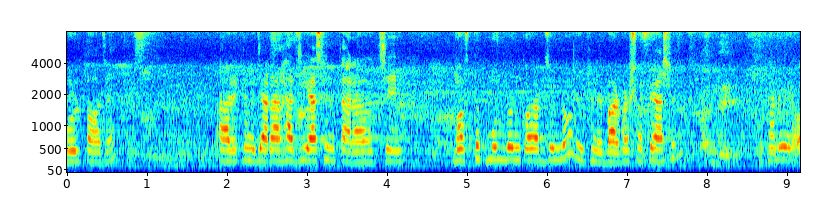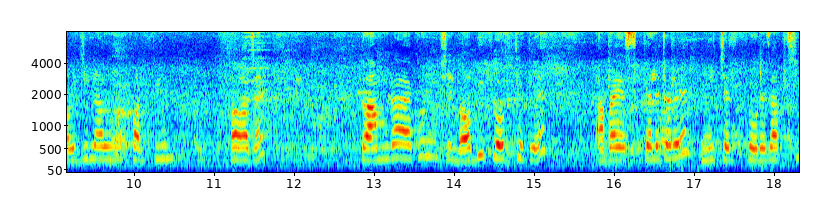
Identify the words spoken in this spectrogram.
গোল্ড পাওয়া যায়। আর এখানে যারা হাজি আসেন তারা হচ্ছে মস্তক মুন্ডন করার জন্য এখানে বারবার শপে আসেন। এখানে অরিজিনাল পারফিউম পাওয়া যায়। তো আমরা এখন সে লবি ফ্লোর থেকে আমরা স্কেলেটারে নিচের ফ্লোরে যাচ্ছি।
